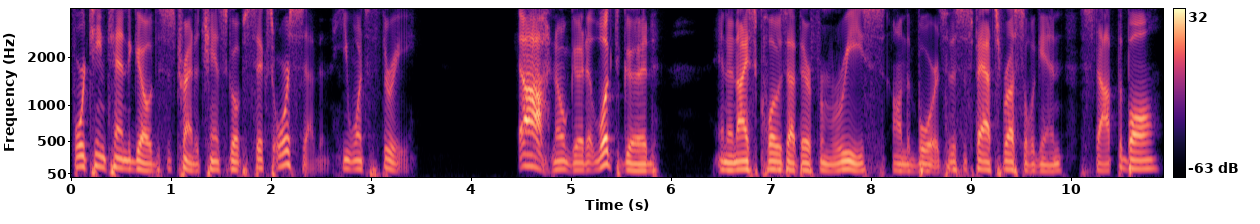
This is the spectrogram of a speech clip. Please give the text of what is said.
14 10 to go. This is Trent. A chance to go up six or seven. He wants three. Ah, no good. It looked good. And a nice close out there from Reese on the board. So this is Fatts Russell again. Stop the ball.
